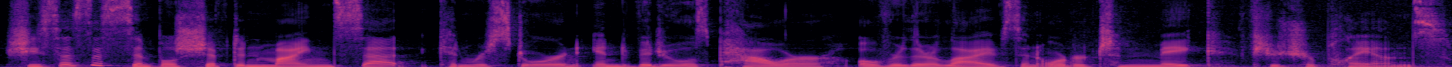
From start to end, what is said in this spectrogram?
She says a simple shift in mindset can restore an individual's power over their lives in order to make future plans.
